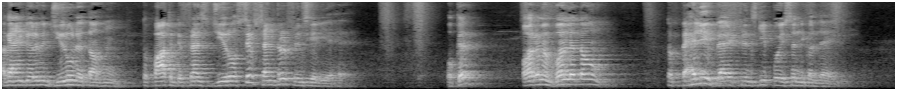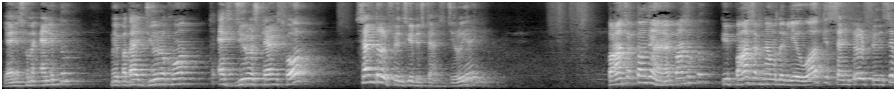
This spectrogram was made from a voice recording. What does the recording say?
अगर एन की वैल्यू में ज़ीरो लेता हूँ तो पाथ डिफरेंस ज़ीरो सिर्फ़ सेंट्रल फ्रिंज के लिए है। ओके और अगर मैं वन लेता हूँ तो पहली ब्राइट फ्रिंज की पोजीशन निकल जाएगी। यानी इसको मैं एन लिख दू? मुझे पता है ज़ीरो रखूँगा तो X zero stand for central fringe की डिस्टेंस ज़ीरो ही आएगी। पाँच रखता हूँ तो यहाँ पाँच रखता हूँ। कि पाँच रखना मतलब यह हुआ कि सेंट्रल फ्रिंज से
